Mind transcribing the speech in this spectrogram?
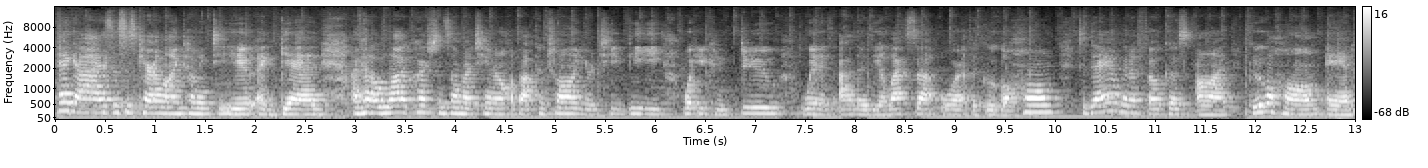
Hey guys, this is Caroline coming to you again. I've had a lot of questions on my channel about controlling your TV, what you can do with either the Alexa or the Google Home. Today I'm going to focus on Google Home and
